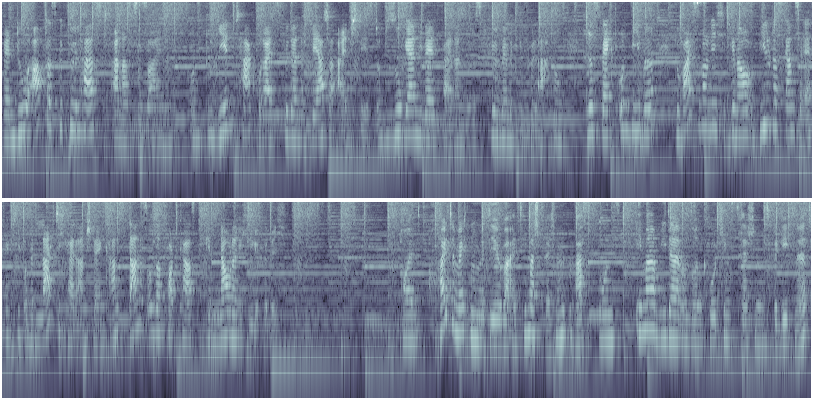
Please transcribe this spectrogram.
Wenn du auch das Gefühl hast, anders zu sein und du jeden Tag bereits für deine Werte einstehst und du so gern die Welt verändern würdest für mehr Mitgefühl, Achtung, Respekt und Liebe, du weißt aber nicht genau, wie du das Ganze effektiv und mit Leichtigkeit anstellen kannst, dann ist unser Podcast genau der richtige für dich. Und heute möchten wir mit dir über ein Thema sprechen, was uns immer wieder in unseren Coaching-Sessions begegnet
